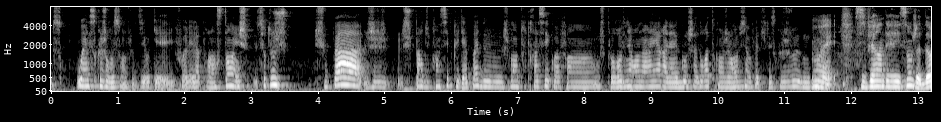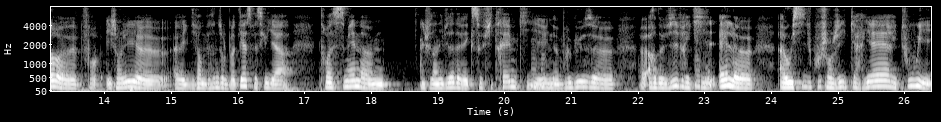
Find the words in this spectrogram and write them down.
ce, ouais, ce que je ressens. Je me dis, ok, il faut aller là pour l'instant. Et je- surtout, je, je suis pas. Je, je pars du principe qu'il n'y a pas de chemin tout tracé. Quoi. Enfin, je peux revenir en arrière, aller à gauche, à droite quand j'ai envie. En fait, je fais ce que je veux. Donc, euh, Ouais, c'est hyper intéressant. J'adore euh, pour échanger euh, avec différentes personnes sur le podcast parce qu'il y a trois semaines, euh, je faisais un épisode avec Sophie Trem, qui est Mhm. une blogueuse euh, euh, art de vivre et qui, Ok. elle, euh, a aussi du coup changé de carrière et tout, et,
